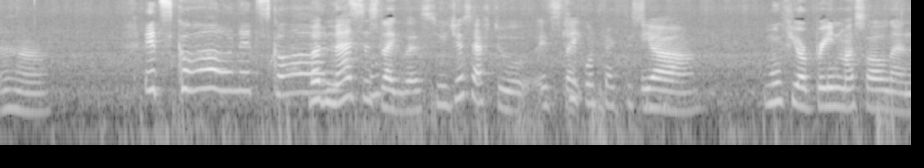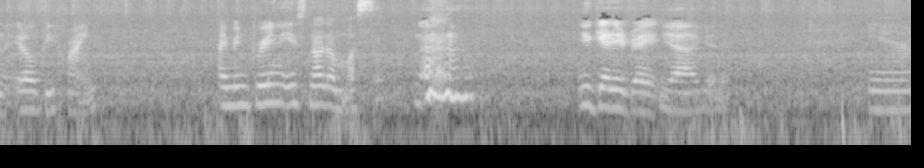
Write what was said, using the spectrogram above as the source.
Uh huh. It's gone. It's gone. But maths is like this. You just have to. It's like keep on practicing. yeah, move your brain muscle and it'll be fine. I mean, brain is not a muscle. you get it right. Yeah, I get it. Yeah.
